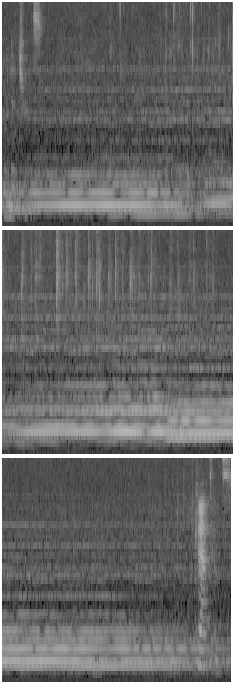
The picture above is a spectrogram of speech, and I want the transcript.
For an entrance. Captains.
